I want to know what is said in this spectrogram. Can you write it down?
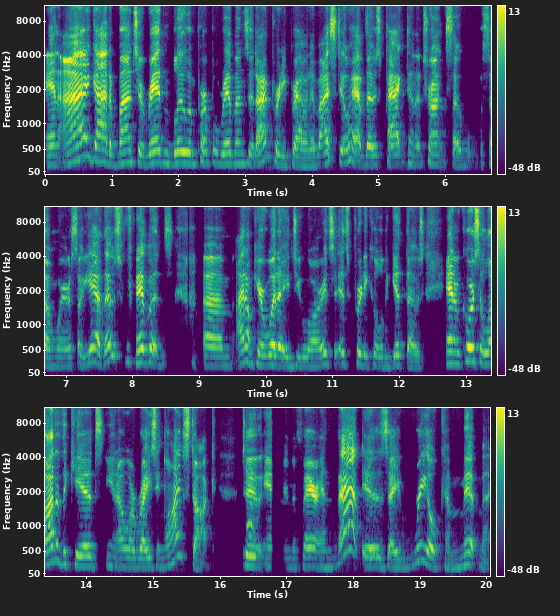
And I got a bunch of red and blue and purple ribbons that I'm pretty proud of. I still have those packed in a trunk so somewhere. So yeah, those ribbons. Um, I don't care what age you are. It's it's pretty cool to get those. And of course, a lot of the kids, you know, are raising livestock to yeah. In the fair. And that is a real commitment.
